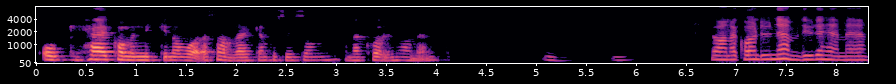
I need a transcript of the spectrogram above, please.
Och här kommer nyckeln att vara samverkan, precis som Anna-Karin har nämnt. Mm. Mm. Ja, Anna-Karin, du nämnde ju det här med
